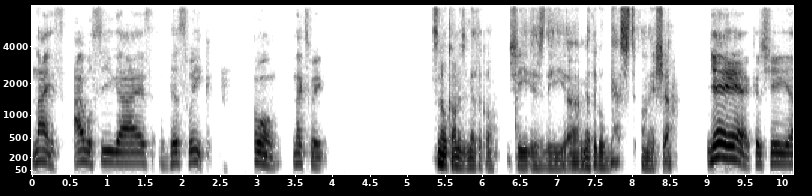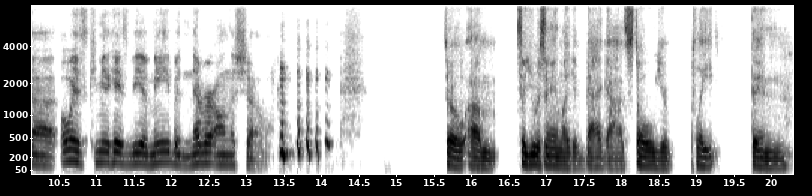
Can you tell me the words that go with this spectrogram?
Nice. I will see you guys this week. Well, next week. Snowcone is mythical. She is the uh, mythical guest on this show. Yeah, yeah, yeah. Because she uh always communicates via me, but never on the show. So, um, so you were saying like if bad guys stole your plate, then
